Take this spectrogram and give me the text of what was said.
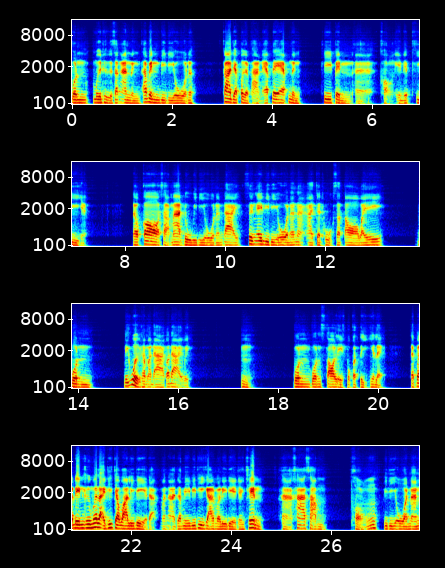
บนมือถือสักอันหนึ่ง ถ้าเป็นวิดีโอเนอะก็อาจจะเปิดผ่านแอปได้แอปหนึ่งที่เป็นอ่าของ NFT ไง แล้วก็สามารถดูวิดีโอนั้นได้ ซึ่งไอ้วิดีโอนั้นอะ อาจจะถูก store ไว้บน network ธรรมดาก็ได้เว้ยอืม บนบน storage ปกตินี่แหละ แต่ประเด็นคือเมื่อไหร่ที่จะ validate อะ มันอาจจะมีวิธีการ validate อย่างเช่น หาค่า sum ของวิดีโอนั้น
